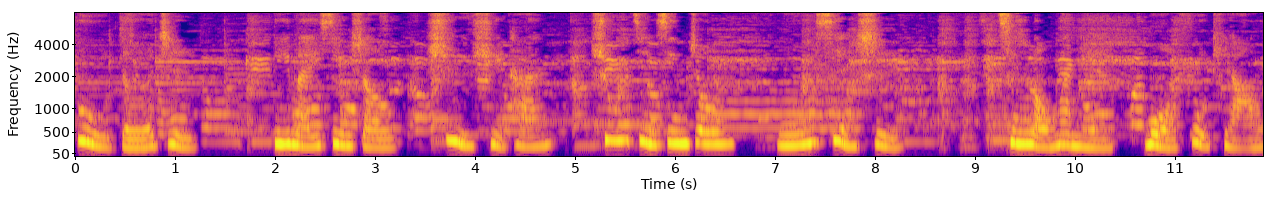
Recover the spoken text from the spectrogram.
不得志。低眉信手续续弹。说尽心中无限事，青龙慢捻抹复调。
